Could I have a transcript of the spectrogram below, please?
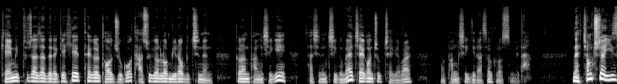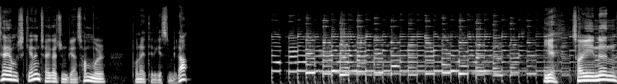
개미 투자자들에게 혜택을 더 주고 다수결로 밀어붙이는 그런 방식이 사실은 지금의 재건축 재개발 방식이라서 그렇습니다. 네, 청취자 이세영 씨께는 저희가 준비한 선물 보내드리겠습니다. 예, 저희는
